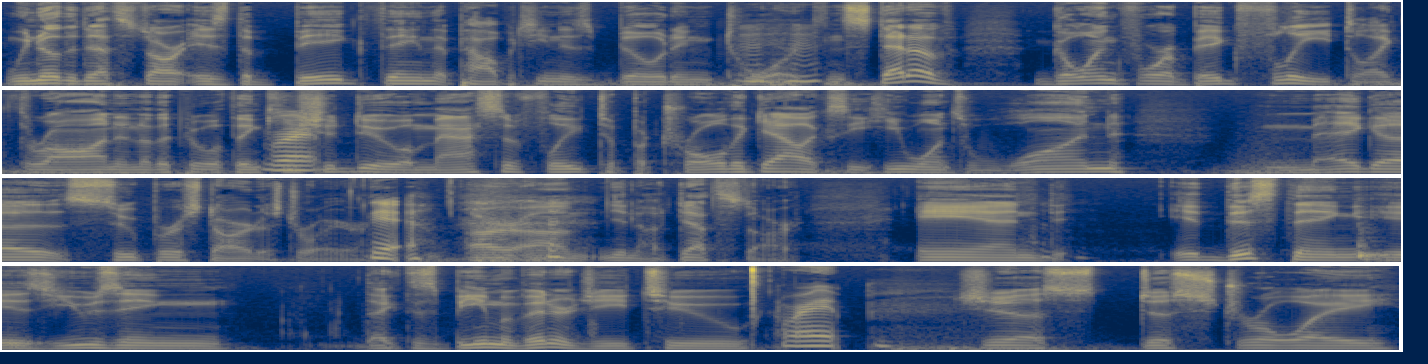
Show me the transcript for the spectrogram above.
We know the Death Star is the big thing that Palpatine is building towards. Mm-hmm. Instead of going for a big fleet like Thrawn and other people think Right. he should do, a massive fleet to patrol the galaxy, he wants one mega super star destroyer Yeah. or um, you know Death Star, and it, this thing is using like this beam of energy to right. just destroy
